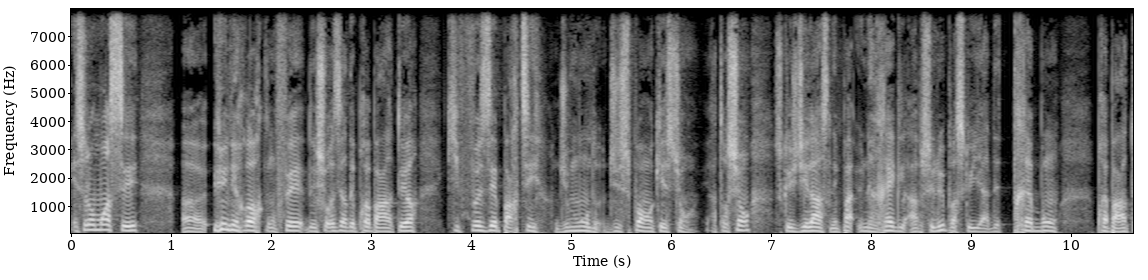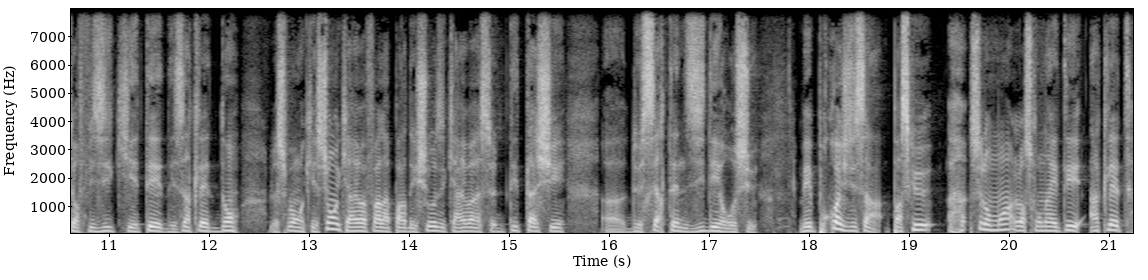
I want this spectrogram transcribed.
Et selon moi, c'est euh, une erreur qu'on fait de choisir des préparateurs qui faisaient partie du monde du sport en question. attention, ce que je dis là, ce n'est pas une règle absolue parce qu'il y a des très bons préparateurs physiques qui étaient des athlètes dans le sport en question et qui arrivent à faire la part des choses et qui arrivent à se détacher euh, de certaines idées reçues. Mais pourquoi je dis ça? Parce que, selon moi, lorsqu'on a été athlète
